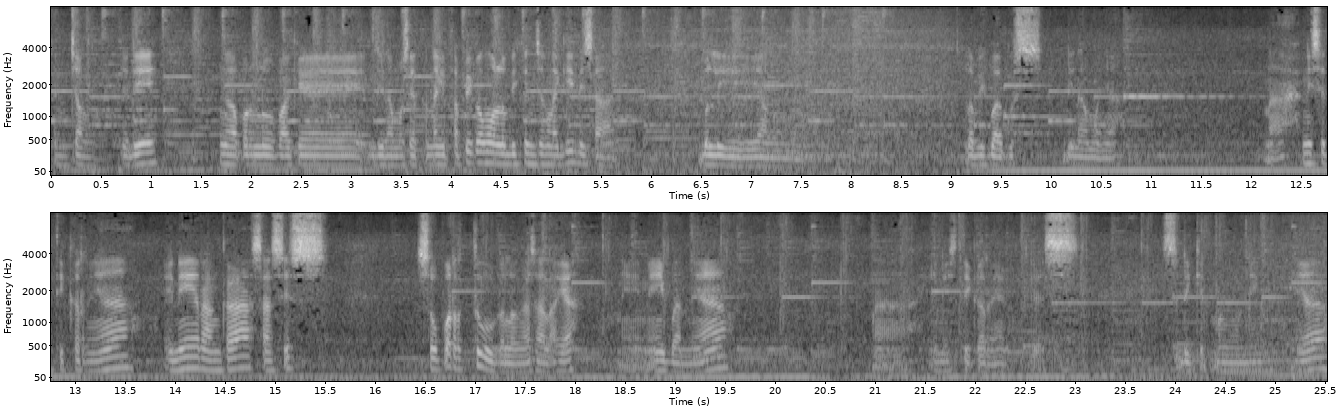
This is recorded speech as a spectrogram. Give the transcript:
kencang jadi nggak perlu pakai dinamo setan lagi. Tapi kalau mau lebih kencang lagi bisa beli yang lebih bagus dinamonya. Nah ini stikernya. Ini rangka sasis super 2 kalau nggak salah ya. Nih, ini bannya. Nah ini stikernya guys. Sedikit menguning ya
